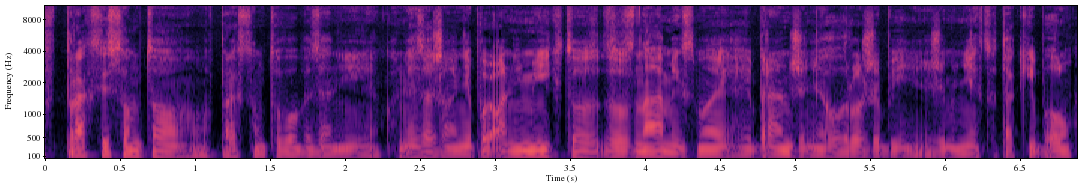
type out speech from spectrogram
v praxi som to, v praxi som to vôbec ani ako nezažil. Ani mi kto zo známych z mojej hej, branže nehovoril, že by, že by niekto taký bol.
